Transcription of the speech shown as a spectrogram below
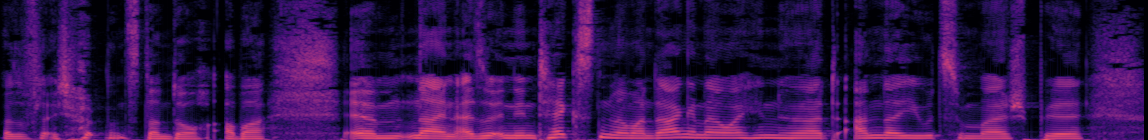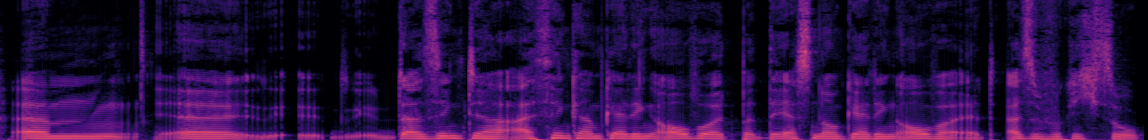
Also vielleicht hört man es dann doch. Aber ähm, nein, also in den Texten, wenn man da genauer hinhört, Under You zum Beispiel, ähm, äh, da singt er I think I'm getting over it, but there's no getting over it. Also wirklich so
